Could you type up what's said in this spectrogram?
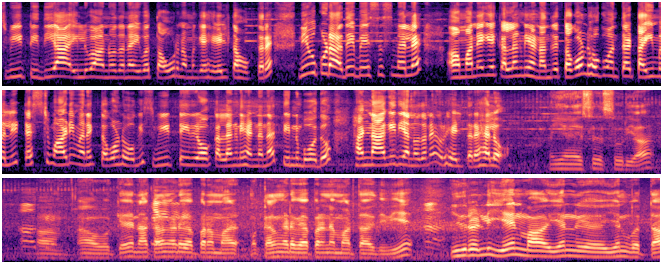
ಸ್ವೀಟ್ ಇದೆಯಾ, ಇಲ್ವಾ ಅನ್ನೋದನ್ನ ಇವತ್ತು ಅವ್ರು ನಮಗೆ ಹೇಳ್ತಾ ಹೋಗ್ತಾರೆ. ನೀವು ಕೂಡ ಅದೇ ಬೇಸಿಸ್ ಮೇಲೆ ಮನೆಗೆ ಕಲ್ಲಂಗಡಿ ಹಣ್ಣು, ಅಂದರೆ ತಗೊಂಡು ಹೋಗುವಂಥ ಟೈಮಲ್ಲಿ ಟೆಸ್ಟ್ ಮಾಡಿ ಮನೆಗೆ ತಗೊಂಡು ಹೋಗಿ ಸ್ವೀಟ್ ಇರೋ ಕಲ್ಲಂಗಡಿ ಹಣ್ಣನ್ನು ತಿನ್ಬೋದು. ಹಣ್ಣಾಗಿದೆಯಾ ಅನ್ನೋದನ್ನ ಇವ್ರು ಹೇಳ್ತಾರೆ. ಹಲೋ ನನ್ನ ಹೆಸರು ಸೂರ್ಯ. ಹಾಂ ಓಕೆ ನಾ ಕಲ್ಲಂಗಡಿ ವ್ಯಾಪಾರ ಮಾ ಕಲ್ಲಂಗಡಿ ವ್ಯಾಪಾರನೇ ಮಾಡ್ತಾ ಇದ್ದೀವಿ ಇದರಲ್ಲಿ ಏನು ಮಾ ಏನು ಏನು ಗೊತ್ತಾ?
